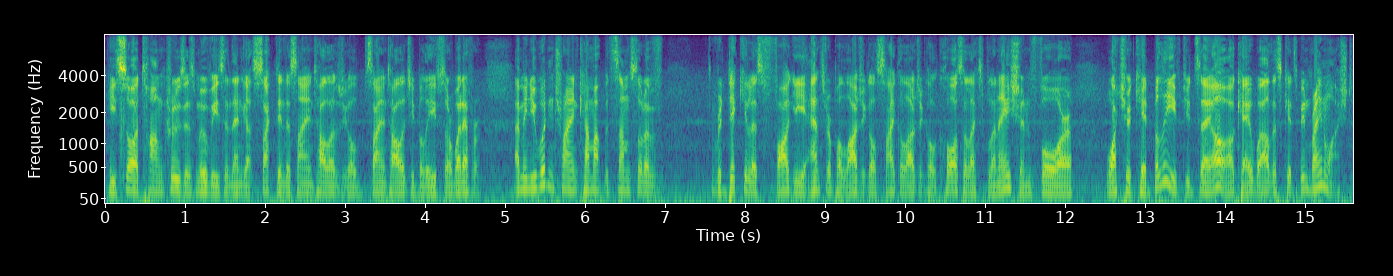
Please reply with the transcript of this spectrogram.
he saw Tom Cruise's movies and then got sucked into Scientological Scientology beliefs, or whatever. I mean, you wouldn't try and come up with some sort of ridiculous, foggy anthropological, psychological, causal explanation for what your kid believed. You'd say, "Oh, okay, well, this kid's been brainwashed."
